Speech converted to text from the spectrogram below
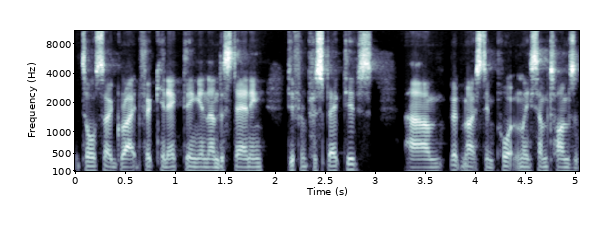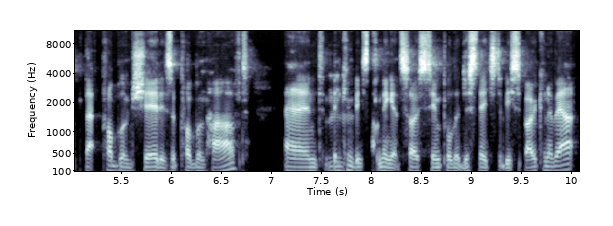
It's also great for connecting and understanding different perspectives. Um, but most importantly, sometimes that problem shared is a problem halved, and mm. it can be something that's so simple that just needs to be spoken about.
